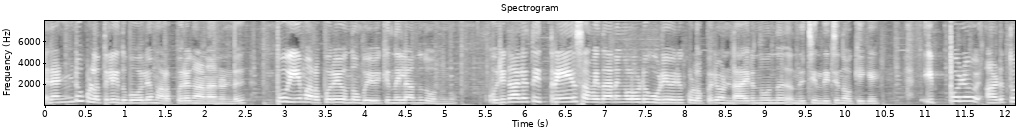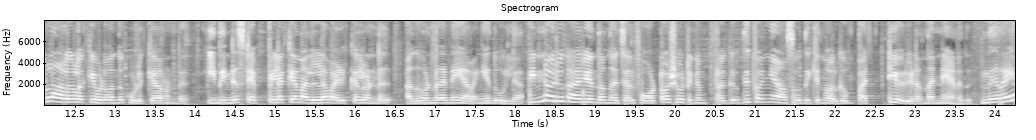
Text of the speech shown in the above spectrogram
രണ്ട് കുളത്തിൽ ഇതുപോലെ മറപ്പുര കാണാനുണ്ട്. ഇപ്പോൾ ഈ മറപ്പുരയൊന്നും ഉപയോഗിക്കുന്നില്ല എന്ന് തോന്നുന്നു. ഒരു കാലത്ത് ഇത്രയും സംവിധാനങ്ങളോട് കൂടി ഒരു കുളപ്പുര ഉണ്ടായിരുന്നു എന്ന് ഒന്ന് ചിന്തിച്ച് നോക്കിക്കേ. ഇപ്പോഴും അടുത്തുള്ള ആളുകളൊക്കെ ഇവിടെ വന്ന് കുളിക്കാറുണ്ട്. ഇതിന്റെ സ്റ്റെപ്പിലൊക്കെ നല്ല വഴുക്കലുണ്ട്. അതുകൊണ്ട് തന്നെ ഇറങ്ങിയതുമില്ല. പിന്നെ ഒരു കാര്യം എന്താന്ന് വെച്ചാൽ ഫോട്ടോഷൂട്ടിനും പ്രകൃതി ഭംഗി ആസ്വദിക്കുന്നവർക്കും പറ്റിയ ഒരു ഇടം തന്നെയാണിത്. നിറയെ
